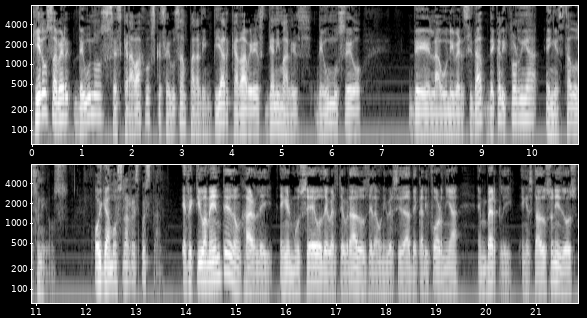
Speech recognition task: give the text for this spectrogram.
Quiero saber de unos escarabajos que se usan para limpiar cadáveres de animales de un museo de la Universidad de California en Estados Unidos. Oigamos la respuesta. Efectivamente, don Harley, en el Museo de Vertebrados de la Universidad de California en Berkeley, en Estados Unidos,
